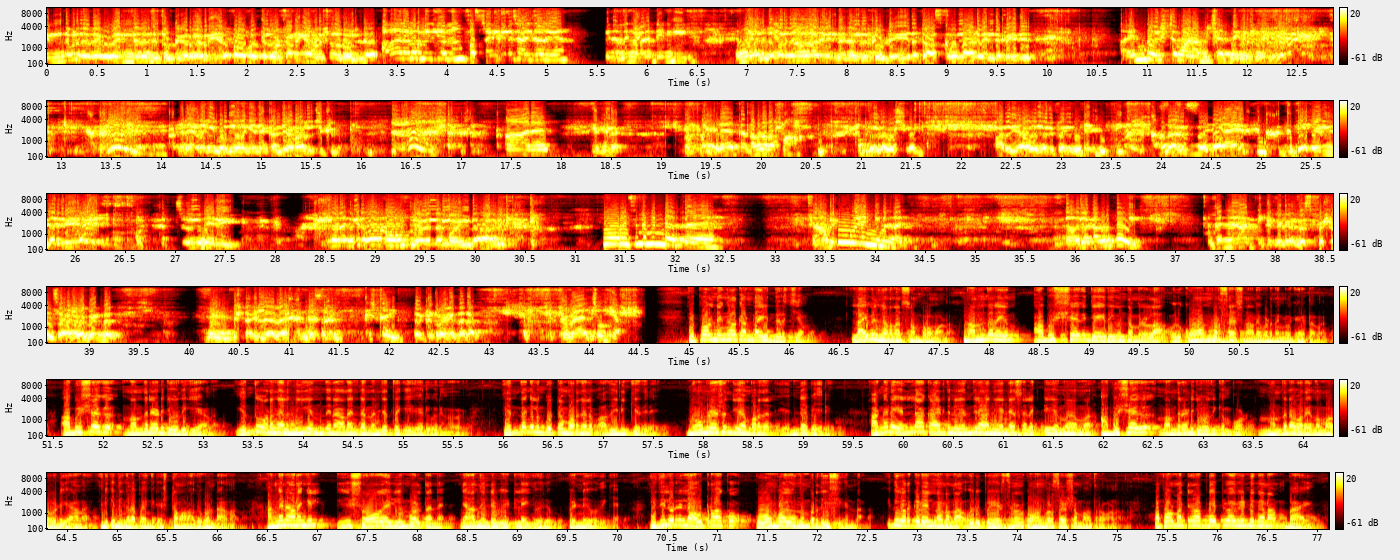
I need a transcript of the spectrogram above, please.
എന്ത് എന്റെ നെഞ്ചത്തോട്ട് കയറുന്നത്? റിയൽ പ്രോബ്ലത്തിലോട്ടാണെങ്കിൽ അവിടെ കയറൂല അതാരാ പറഞ്ഞിരിക്കുന്നു ഫസ്റ്റ് ചാടിക്കറിയാ പിന്നെ. പറഞ്ഞാലും എന്റെ നെഞ്ചത്തോട്ട്. ഏത് ടാസ്ക് വന്നാലും എന്റെ പേര്. എന്തോ ഇഷ്ടമാണ് അഭിച്ചേട്ടനെ എനിക്ക് അങ്ങനെയാണെങ്കിൽ ഇവിടെ ഇറങ്ങി ഞാൻ കല്യാണം ആലോചിക്കും. ആരെ? പിന്നെ എന്താ പ്രശ്നം? അറിയാവുന്ന ഒരു പെൺകുട്ടി. എന്തൊരു കുഴപ്പം. ഞാൻ എന്റെ മൊയിന്താ? ടൂറിസ്റ്റിന്റെ മിണ്ടാത്തെ? ഞാൻ പോയില്ലെങ്കിൽ മിണ്ടാൻ. അവരോട്ട് അവിടെ പോയി. അപ്പൊ എന്നെ കാട്ടി എന്തെങ്കിലും എന്റെ സ്പെഷ്യൽ സാധനങ്ങളൊക്കെ ഉണ്ട്. അല്ലേ? തരാം. ചോദിക്കാം. ഇപ്പോൾ നിങ്ങൾ കണ്ട ഈ ദൃശ്യം ലൈവിൽ നടന്ന സംഭവമാണ്. നന്ദനയും അഭിഷേക് ജയദേവും തമ്മിലുള്ള ഒരു കോൺവെർസേഷൻ ആണ് ഇവിടെ നിങ്ങൾ കേട്ടത്. അഭിഷേക് നന്ദനയോട് ചോദിക്കുകയാണ് എന്തു പറഞ്ഞാൽ നീ എന്തിനാണ് എന്റെ നെഞ്ചത്തേക്ക് കയറി വരുന്നത്? എന്തെങ്കിലും കുറ്റം പറഞ്ഞാലും അത് എനിക്കെതിരെ. നോമിനേഷൻ ചെയ്യാൻ പറഞ്ഞാൽ എന്റെ പേര്. അങ്ങനെ എല്ലാ കാര്യത്തിനും എന്തിനാണ് നീ എന്നെ സെലക്ട് ചെയ്യുന്നതെന്ന് അഭിഷേക് നന്ദനോട് ചോദിക്കുമ്പോൾ നന്ദന പറയുന്ന മറുപടിയാണ്. എനിക്ക് നിങ്ങളെ ഭയങ്കര ഇഷ്ടമാണ് അതുകൊണ്ടാണ്. അങ്ങനെയാണെങ്കിൽ ഈ ഷോ കഴിയുമ്പോൾ തന്നെ ഞാൻ നിന്റെ വീട്ടിലേക്ക് വരും പെണ്ണ് ചോദിക്കാം ഇതിലൊരു ലവ് ട്രാക്കോ കോംബോയോ ഒന്നും പ്രതീക്ഷിക്കേണ്ട. ഇത് ഇവർക്കിടയിൽ നടന്ന ഒരു പേഴ്സണൽ കോൺവെർസേഷൻ മാത്രമാണ്. അപ്പോൾ മറ്റൊരു അപ്ഡേറ്റുമായി വീണ്ടും കാണാം. ബൈ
